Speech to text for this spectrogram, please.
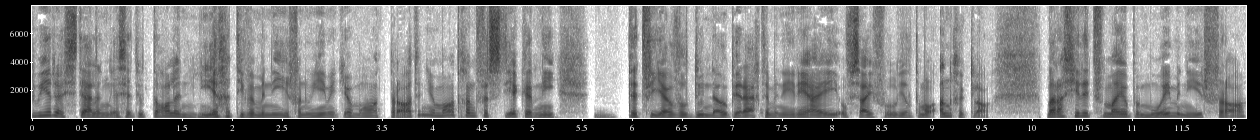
tweede stelling is 'n totale negatiewe manier van hoe jy met jou maat praat en jou maat gaan verseker nie dit vir jou wil doen nou op die regte manier nie. Hy of sy voel heeltemal aangekla. Maar as jy dit vir my op 'n mooi manier vra,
